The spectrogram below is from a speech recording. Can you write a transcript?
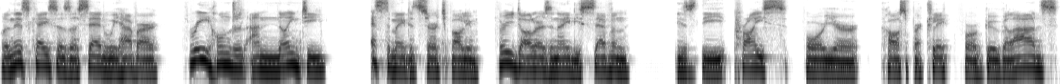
But in this case, as I said, we have our 390 estimated search volume. $3.87 is the price for your cost per click for Google Ads.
